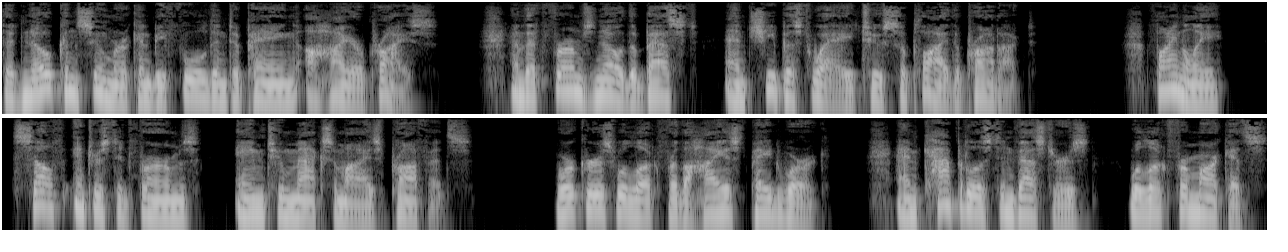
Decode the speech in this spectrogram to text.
that no consumer can be fooled into paying a higher price, and that firms know the best and cheapest way to supply the product. Finally, self-interested firms aim to maximize profits. Workers will look for the highest paid work, and capitalist investors will look for markets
